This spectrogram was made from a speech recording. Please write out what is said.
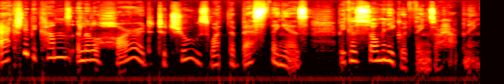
actually becomes a little hard to choose what the best thing is because so many good things are happening.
